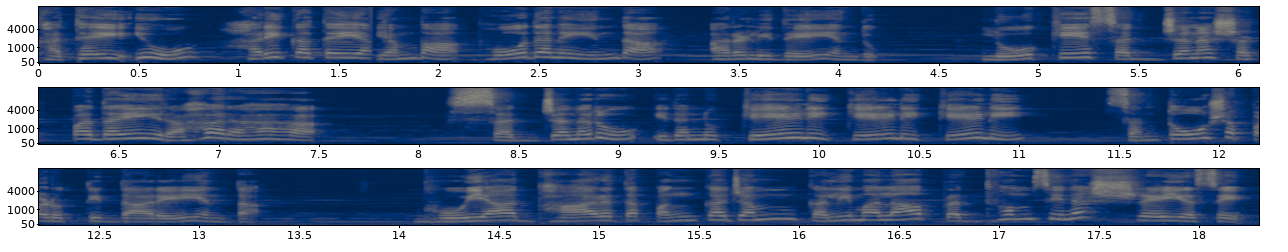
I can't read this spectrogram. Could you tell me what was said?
ಕಥೆಯು ಹರಿಕಥೆಯ ಎಂಬ ಬೋಧನೆಯಿಂದ ಅರಳಿದೆ ಎಂದು. ಲೋಕೇ ಸಜ್ಜನ ಷಟ್ಪದೈ ರಹ ರಹ. ಸಜ್ಜನರು ಇದನ್ನು ಕೇಳಿ ಕೇಳಿ ಕೇಳಿ ಸಂತೋಷ ಪಡುತ್ತಿದ್ದಾರೆ ಅಂತ. ಭೂಯಾದ್ ಭಾರತ ಪಂಕಜಂ ಕಲಿಮಲ ಪ್ರಧ್ವಂಸಿನ ಶ್ರೇಯಸೆ.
